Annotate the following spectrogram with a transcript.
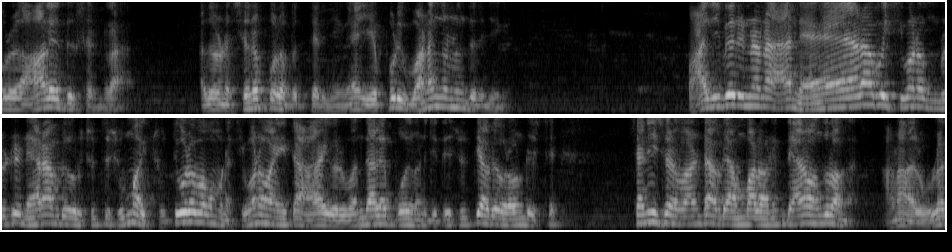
ஒரு ஆலயத்துக்கு சென்றால் அதோட சிறப்புகளை பற்றி தெரிஞ்சுங்க. எப்படி வணங்கணும்னு தெரிஞ்சுங்க. பாதி பேர் என்னன்னா நேராக போய் சிவனை கும்பிட்டுட்டு நேராக அப்படி ஒரு சுற்றி சும்மா சுற்றி கூட பார்க்க மாட்டேன் சிவனை வாங்கிட்டா இவர் வந்தாலே போதும் நினச்சிட்டு சுற்றி அப்படியே ஒரு ரவுண்டு வச்சுட்டு சனீஸ்வரன் வாங்கிட்டு அப்படியே அம்பாளை வாங்கிட்டு நேராக வந்துடுவாங்க ஆனால் அதில் உள்ள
